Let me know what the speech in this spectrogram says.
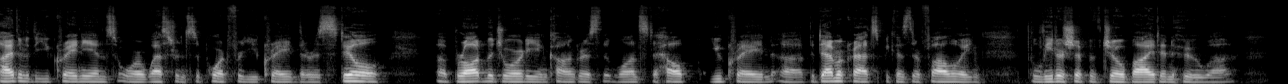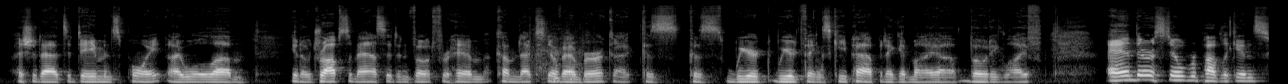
either the Ukrainians or Western support for Ukraine. There is still a broad majority in Congress that wants to help Ukraine. Uh, the Democrats, because they're following the leadership of Joe Biden, who uh, I should add to Damon's point, I will, um, you know, drop some acid and vote for him come next November because because weird weird things keep happening in my uh, voting life. And there are still Republicans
